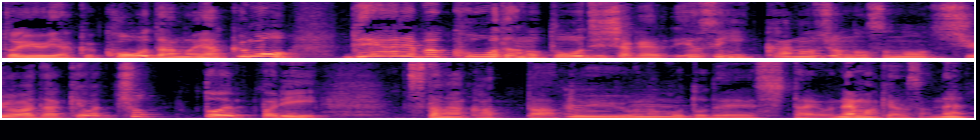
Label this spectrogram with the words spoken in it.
という役、コーダの役もであればコーダの当事者が要するに彼女のその手話だけはちょっとやっぱり拙かったというようなことでしたよね、牧原さんね。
